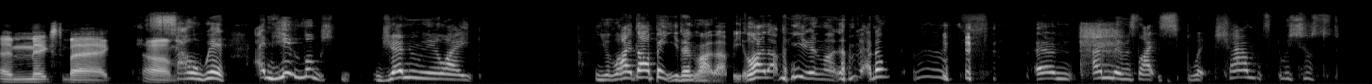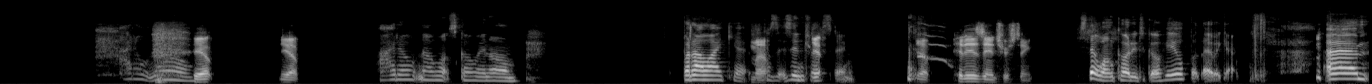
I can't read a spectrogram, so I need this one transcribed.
a mixed bag. It's um, so weird, and he looks genuinely like you like that bit, you didn't like that bit, you like that bit, you didn't like that bit. I don't. mm. um, and there was like split chants. It was just, I don't know. Yep. Yep. I don't know what's going on, but I like it No. because it's interesting. Yep. It is interesting. Still want Cody to go heel, but there we go. Um,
